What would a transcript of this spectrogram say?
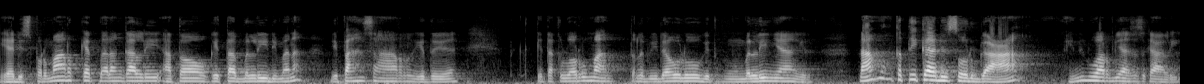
ya di supermarket barangkali atau kita beli di mana di pasar gitu ya kita keluar rumah terlebih dahulu gitu membelinya gitu. Namun ketika di surga ini luar biasa sekali.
